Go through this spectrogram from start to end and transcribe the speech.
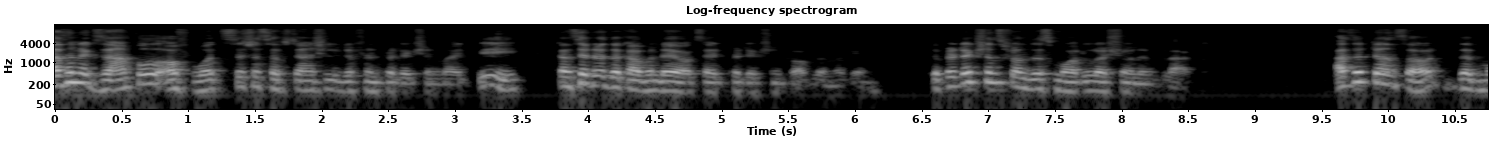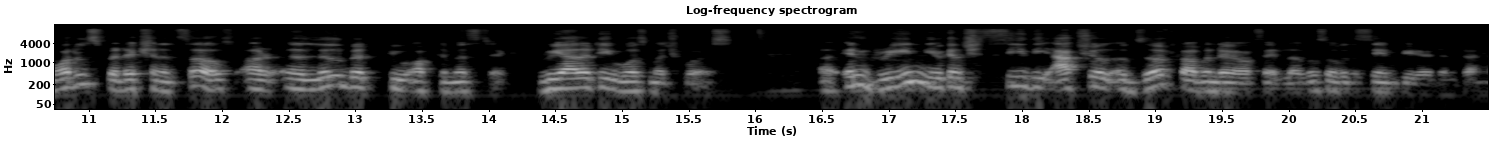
As an example of what such a substantially different prediction might be, consider the carbon dioxide prediction problem again. The predictions from this model are shown in black. As it turns out, the model's prediction itself are a little bit too optimistic. Reality was much worse. Uh, in green, you can see the actual observed carbon dioxide levels over the same period in time.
